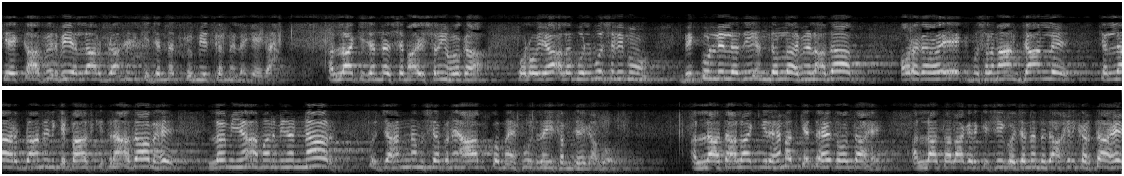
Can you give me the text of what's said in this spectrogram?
کہ ایک کافر بھی اللہ رب العامین کی جنت کی امید کرنے لگے گا۔ اللہ کی جنت سے مایوس نہیں ہوگا۔ بولو یا علم المسلم بک الزی عند اللہ العذاب۔ اور اگر ایک مسلمان جان لے کہ اللہ ابراہین کے پاس کتنا عذاب ہے، لم یا امن من النار، تو جہنم سے اپنے آپ کو محفوظ نہیں سمجھے گا وہ۔ اللہ تعالیٰ کی رحمت کے تحت ہوتا ہے۔ اللہ تعالیٰ اگر کسی کو جنت میں داخل کرتا ہے،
